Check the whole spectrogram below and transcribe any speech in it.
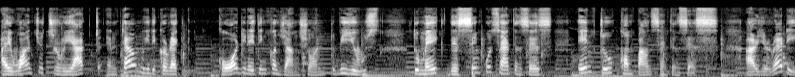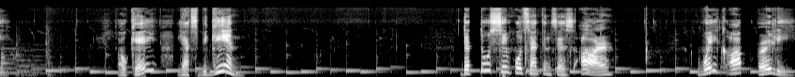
I want you to react and tell me the correct coordinating conjunction to be used to make these simple sentences into compound sentences. Are you ready? Okay, let's begin. The two simple sentences are Wake up early.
